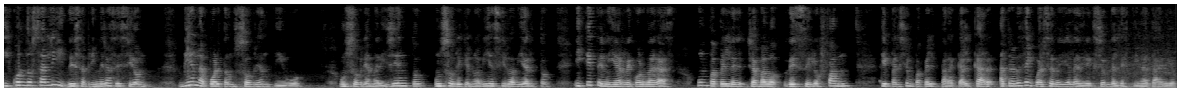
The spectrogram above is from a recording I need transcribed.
y cuando salí de esa primera sesión, vi en la puerta un sobre antiguo, un sobre amarillento, un sobre que no había sido abierto y que tenía, recordarás, un papel llamado de celofán que parecía un papel para calcar, a través del cual se veía la dirección del destinatario.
